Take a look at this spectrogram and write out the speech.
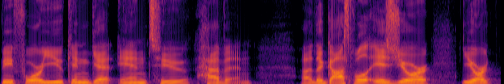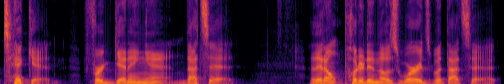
before you can get into heaven. Uh, the gospel is your, your ticket for getting in. That's it. They don't put it in those words, but that's it.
